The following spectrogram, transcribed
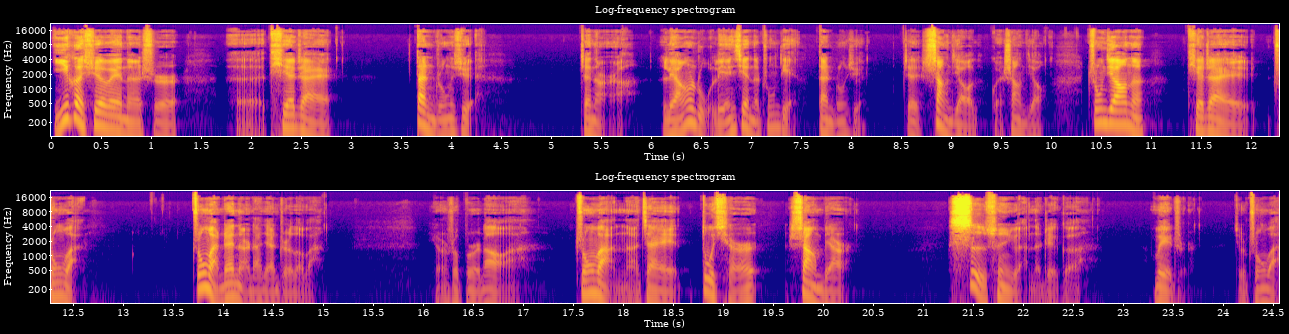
一个穴位呢是，呃，贴在膻中穴，在哪儿啊？两乳连线的中点，膻中穴，这上焦的，管上焦。中焦呢贴在中脘，中脘在哪儿？大家知道吧？有人说不知道啊。中脘呢在肚脐儿上边四寸远的这个位置，就是中脘。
